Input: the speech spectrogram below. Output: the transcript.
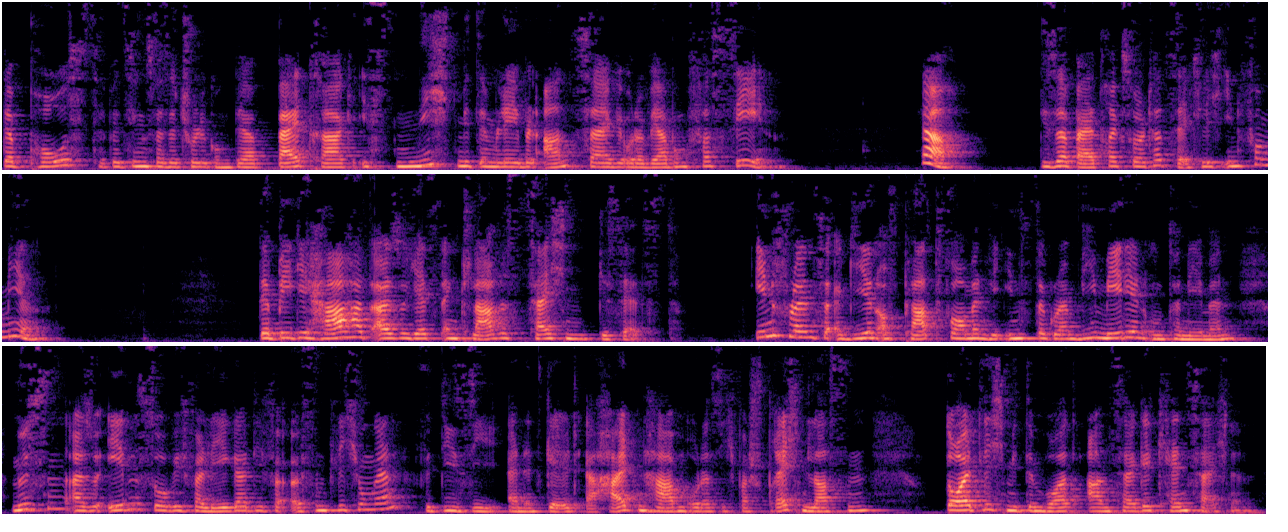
Der Post, beziehungsweise, Entschuldigung, der Beitrag ist nicht mit dem Label Anzeige oder Werbung versehen. Ja, dieser Beitrag soll tatsächlich informieren. Der BGH hat also jetzt ein klares Zeichen gesetzt. Influencer agieren auf Plattformen wie Instagram wie Medienunternehmen, müssen also ebenso wie Verleger die Veröffentlichungen, für die sie ein Entgelt erhalten haben oder sich versprechen lassen, deutlich mit dem Wort Anzeige kennzeichnen.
